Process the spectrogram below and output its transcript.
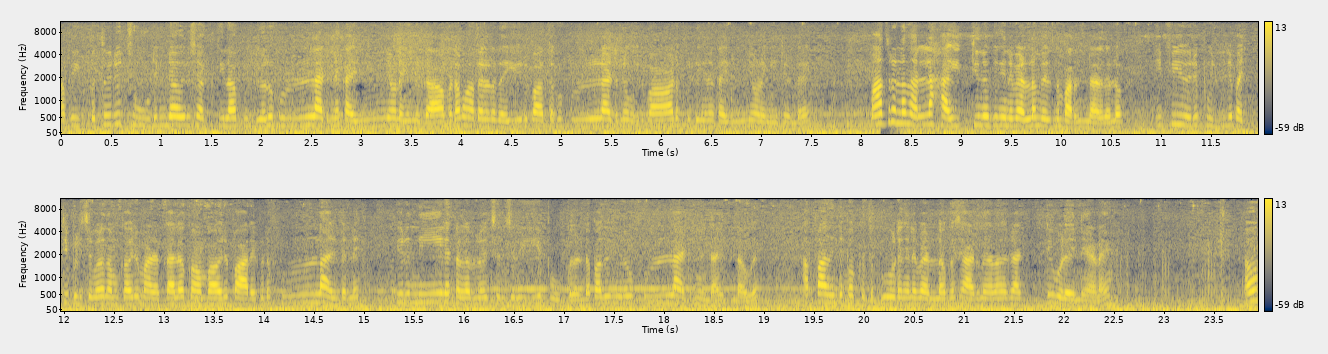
അപ്പോൾ ഇപ്പോഴത്തെ ഒരു ചൂടിന്റെ ഒരു ശക്തിയിൽ ആ പുല്ലുകൾ ഫുള്ളായിട്ട് ഇങ്ങനെ കരിഞ്ഞുണങ്ങി നിൽക്കുക. അവിടെ മാത്രമല്ല ഈ ഒരു ഭാഗത്തൊക്കെ ഫുള്ളായിട്ട് ഒരുപാട് പുല്ല് ഇങ്ങനെ കരിഞ്ഞുണങ്ങിയിട്ടുണ്ട്. മാത്രമല്ല നല്ല ഹൈറ്റിൽ നിന്നൊക്കെ ഇങ്ങനെ വെള്ളം വരുന്നു പറഞ്ഞിട്ടുണ്ടായിരുന്നല്ലോ. ഇപ്പോൾ ഈ ഒരു പുല്ല് പറ്റി പിടിച്ച പോലെ നമുക്ക് ആ ഒരു മഴക്കാലമൊക്കെ ആകുമ്പോൾ ആ ഒരു പാറയിൽ ഫുള്ളായിട്ട് തന്നെ ഈ ഒരു നീല കളറിലുള്ള ചെറിയ ചെറിയ പൂക്കളുണ്ട്. അപ്പോൾ അതിങ്ങനെ ഫുള്ളായിട്ട് ഉണ്ടായിട്ടുണ്ടാവും അപ്പോൾ അതിന്റെ പക്കത്ത് കൂടെ ഇങ്ങനെ വെള്ളമൊക്കെ ചാടുന്ന ഒരു അടിപൊളി തന്നെയാണ്. അപ്പോൾ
